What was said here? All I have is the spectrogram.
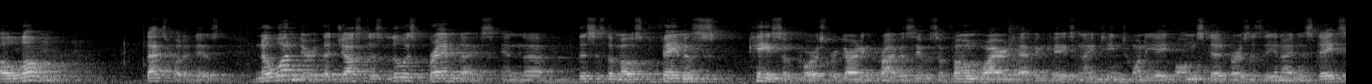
alone. That's what it is. No wonder that Justice Louis Brandeis, in uh, this is the most famous case, of course, regarding privacy. It was a phone wiretapping case, 1928, Olmstead versus the United States,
